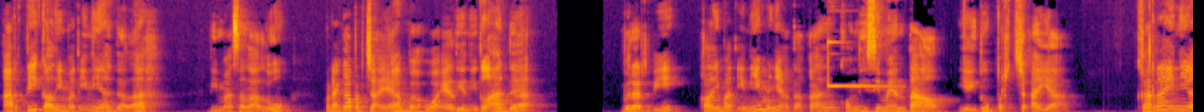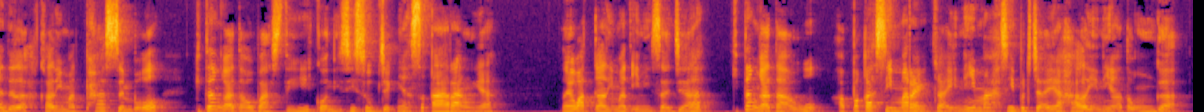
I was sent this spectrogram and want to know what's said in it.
Arti kalimat ini adalah, di masa lalu, mereka percaya bahwa alien itu ada. Berarti, kalimat ini menyatakan kondisi mental, yaitu percaya. Karena ini adalah kalimat past simple, kita nggak tahu pasti kondisi subjeknya sekarang ya. Lewat kalimat ini saja, kita nggak tahu apakah si mereka ini masih percaya hal ini atau enggak.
